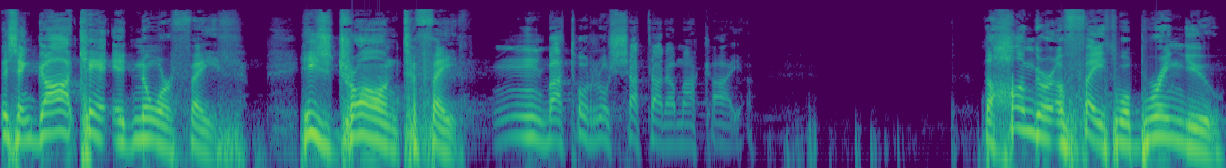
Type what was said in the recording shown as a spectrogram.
Listen, God can't ignore faith. He's drawn to faith. The hunger of faith will bring you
